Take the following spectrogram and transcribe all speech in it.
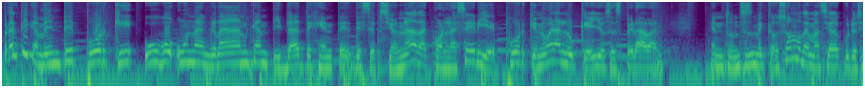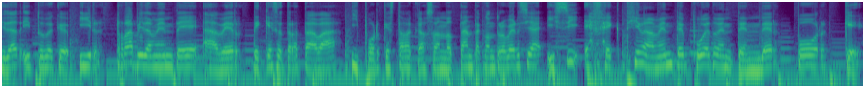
prácticamente porque hubo una gran cantidad de gente decepcionada con la serie, porque no era lo que ellos esperaban. Entonces me causó demasiada curiosidad y tuve que ir rápidamente a ver de qué se trataba y por qué estaba causando tanta controversia. Y sí, efectivamente puedo entender por qué.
